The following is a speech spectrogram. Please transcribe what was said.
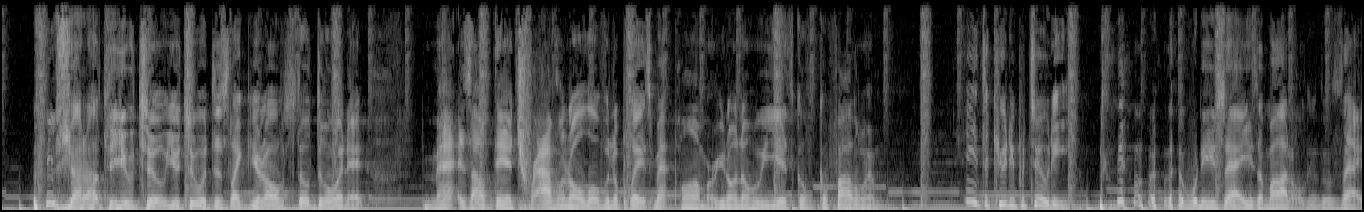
shout out to you two. You two are just like you know still doing it. Matt is out there traveling all over the place. Matt Palmer. You don't know who he is? Go go follow him. He's a cutie patootie. what do you say? He's a model. What do you say?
